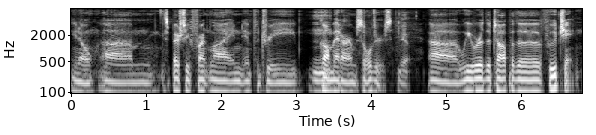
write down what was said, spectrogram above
you know, um, especially frontline infantry, Mhm. combat armed soldiers. Yeah. Uh, we were at the top of the food chain,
